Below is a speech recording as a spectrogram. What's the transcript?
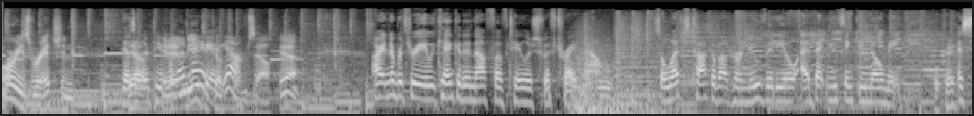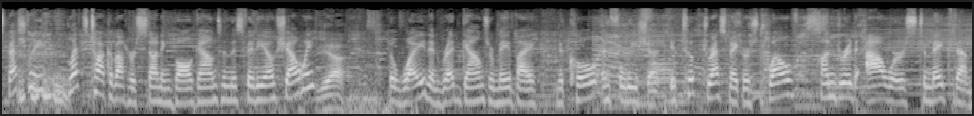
Or he's rich and There's Yeah. other he people doesn't that need make to it. cook Yeah. for himself. Yeah. All right, number three, we can't get enough of Taylor Swift right now. So let's talk about her new video, I Bet You Think You Know Me. Okay. Especially, let's talk about her stunning ball gowns in this video, shall we? Yeah. The white and red gowns were made by Nicole and Felicia. It took dressmakers 1,200 hours to make them.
